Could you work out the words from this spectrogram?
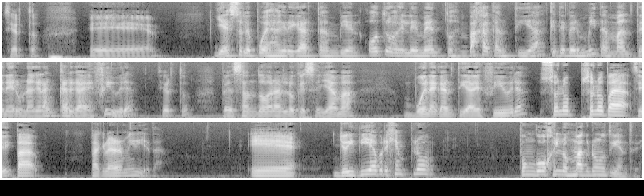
¿cierto? Eh, y a eso le puedes agregar también otros elementos en baja cantidad que te permitan mantener una gran carga de fibra, ¿cierto? Pensando ahora en lo que se llama buena cantidad de fibra. Solo, solo para aclarar mi dieta. Eh, yo hoy día, por ejemplo, pongo ojo en los macronutrientes.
